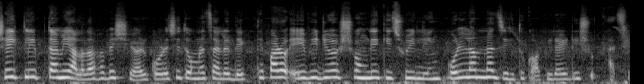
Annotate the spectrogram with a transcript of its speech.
সেই ক্লিপটা আমি আলাদাভাবে শেয়ার করেছি। তোমরা চাইলে দেখতে পারো। এই ভিডিওর সঙ্গে কিছুই লিঙ্ক করলাম না, যেহেতু কপিরাইট ইস্যু আছে।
